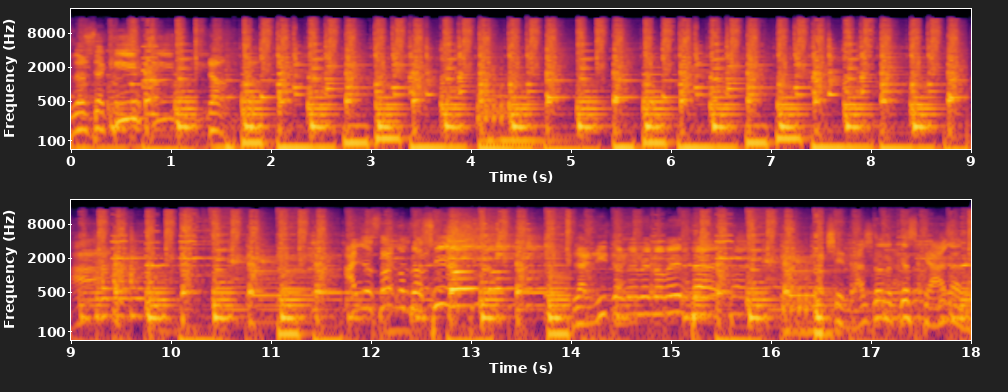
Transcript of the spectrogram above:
Los de aquí, no. La Lito 990. Chelando lo que es que haga, güey.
